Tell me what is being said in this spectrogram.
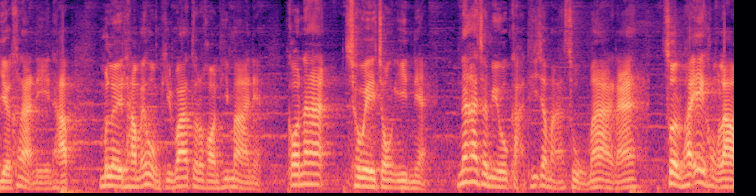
เยอะขนาดนี้ครับมันเลยทำให้ผมคิดว่าตัวละครที่มาเนี่ยก็น่าชเวจงอินเนี่ยน่าจะมีโอกาสที่จะมาสูงมากนะ ส่วนพระเอกของเรา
